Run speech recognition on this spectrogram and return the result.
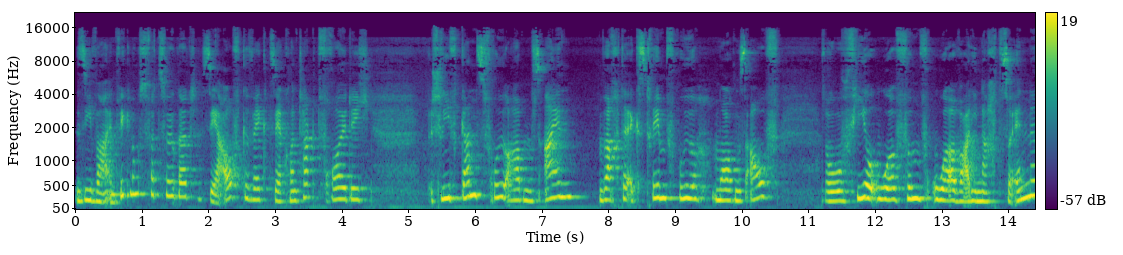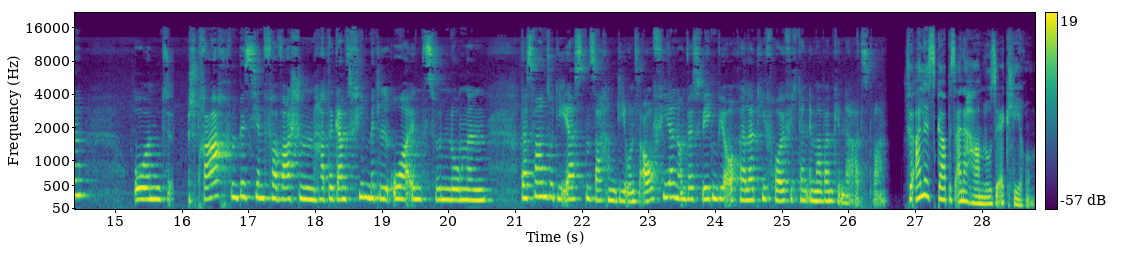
Sie war entwicklungsverzögert, sehr aufgeweckt, sehr kontaktfreudig, schlief ganz früh abends ein, wachte extrem früh morgens auf. So 4 Uhr, 5 Uhr war die Nacht zu Ende und sprach ein bisschen verwaschen, hatte ganz viel Mittelohrentzündungen. Das waren so die ersten Sachen, die uns auffielen und weswegen wir auch relativ häufig dann immer beim Kinderarzt waren. Für alles gab es eine harmlose Erklärung.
